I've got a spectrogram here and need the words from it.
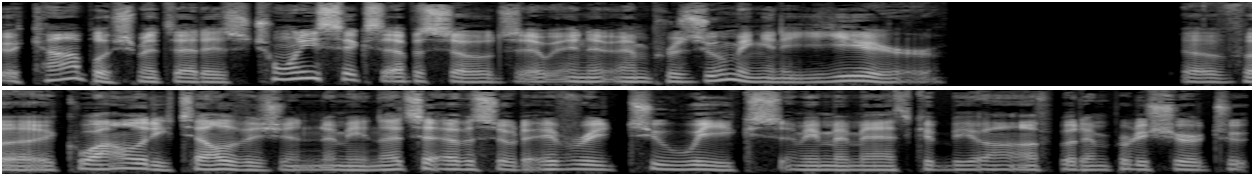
accomplishment that is. Twenty-six episodes, and I'm presuming in a year of uh, quality television. I mean, that's an episode every two weeks. I mean, my math could be off, but I'm pretty sure two,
